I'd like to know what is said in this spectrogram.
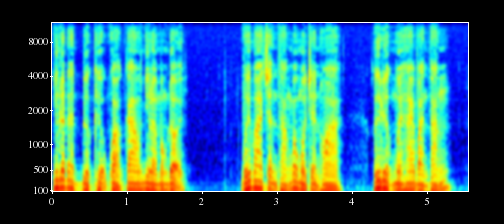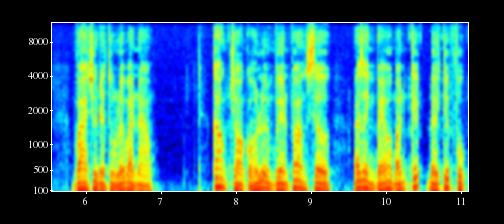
nhưng đã đạt được hiệu quả cao như là mong đợi. Với 3 trận thắng và một trận hòa, ghi được 12 bàn thắng và chưa để thủng lưới bàn nào. Các học trò của huấn luyện viên Park Hang-seo đã giành vé vào bán kết đầy thuyết phục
